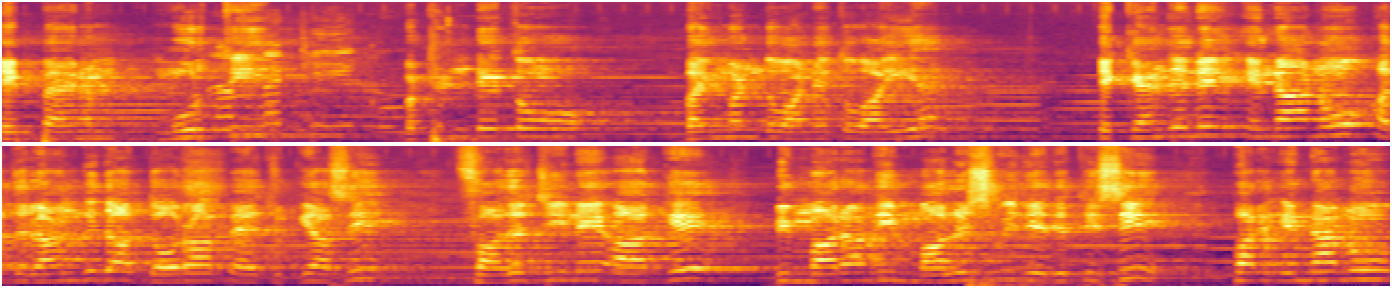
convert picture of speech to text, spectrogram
ਇਹ ਪੈਨ ਮੂਰਤੀ ਬਠਿੰਡੇ ਤੋਂ ਬੈਮਨ ਦਵਾਨੇ ਤੋਂ ਆਈ ਹੈ। ਇਹ ਕਹਿੰਦੇ ਨੇ ਇਹਨਾਂ ਨੂੰ ਅਧਰੰਗ ਦਾ ਦੌਰਾ ਪੈ ਚੁੱਕਿਆ ਸੀ। ਫਾਦਰ ਜੀ ਨੇ ਆ ਕੇ ਬਿਮਾਰਾਂ ਦੀ ਮਾਲਿਸ਼ ਵੀ ਦੇ ਦਿੱਤੀ ਸੀ ਪਰ ਇਹਨਾਂ ਨੂੰ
